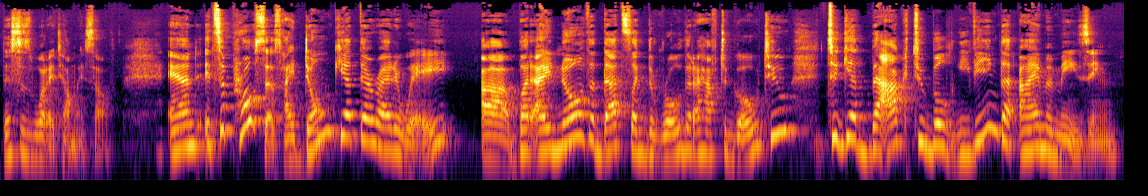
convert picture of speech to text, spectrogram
This is what I tell myself. And it's a process. I don't get there right away. Uh, but I know that that's like the road that I have to go to to get back to believing that I'm amazing.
